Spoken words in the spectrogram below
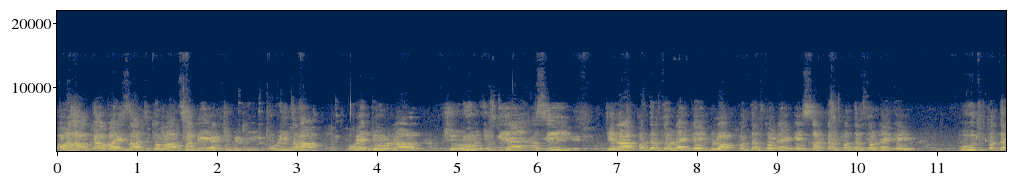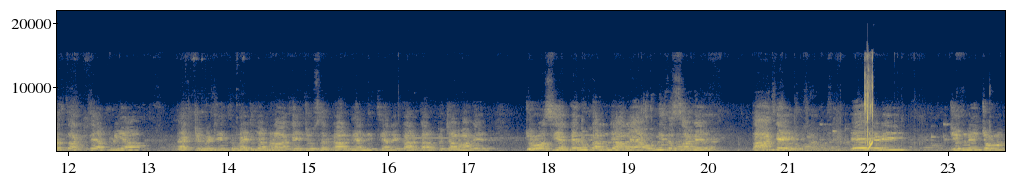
ਔਰ ਹਲਕਾ ਵਾਈਜ਼ ਅੱਜ ਤੋਂ ਬਾਅਦ ਸਾਡੀ ਐਕਟੀਵਿਟੀ ਪੂਰੀ ਤਰ੍ਹਾਂ, ਪੂਰੇ ਜੋਰ ਨਾਲ ਸ਼ੁਰੂ ਹੋ ਚੁੱਕੀ ਹੈ। ਅਸੀਂ ਜ਼ਿਲ੍ਹਾ ਪੱਧਰ ਤੋਂ ਲੈ ਕੇ ਬਲਾਕ ਪੱਧਰ ਤੋਂ ਲੈ ਕੇ ਸਰਕਲ ਪੱਧਰ ਤੋਂ ਲੈ ਕੇ ਬੂਥ ਪੱਧਰ ਤੱਕ ਤੇ ਆਪਣੀਆਂ ਐਕਟੀਵਿਟੀ ਕਮੇਟੀਆਂ ਬਣਾ ਕੇ ਜੋ ਸਰਕਾਰ ਦੀਆਂ ਨੀਤੀਆਂ ਨੇ ਘਰ ਘਰ ਪਹੁੰਚਾਵਾਂਗੇ। ਜੋ ਅਸੀਂ ਅੱਗੇ ਨੂੰ ਕਰਨ ਜਾ ਰਹੇ ਹਾਂ, ਉਹ ਵੀ ਦੱਸਾਂਗੇ ਤਾਂ ਕਿ ਇਹ ਜਿਹੜੀ ਜਿਮਨੀ ਚੋਣ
